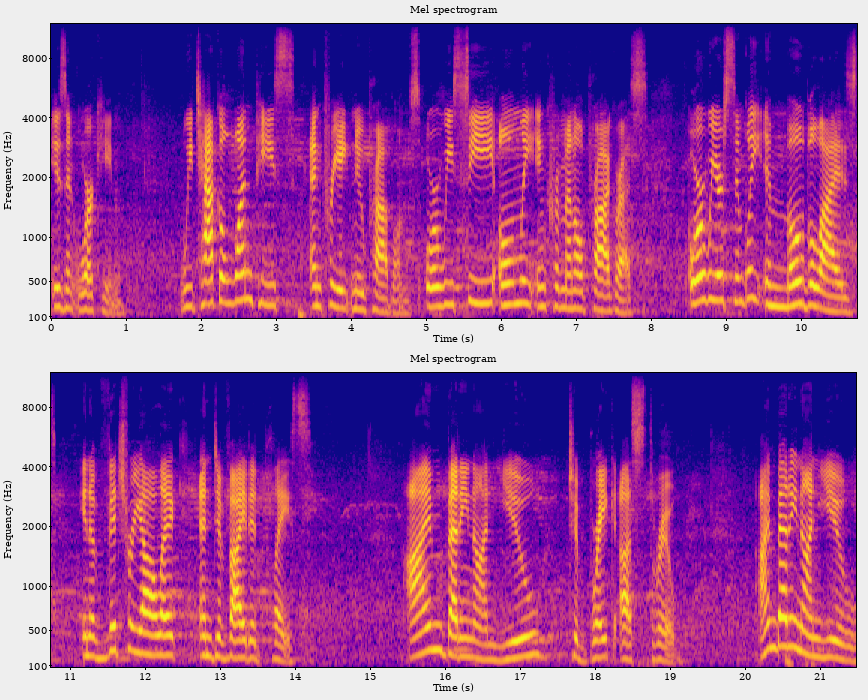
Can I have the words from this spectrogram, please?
isn't working. We tackle one piece and create new problems, or we see only incremental progress, or we are simply immobilized in a vitriolic and divided place. I'm betting on you to break us through. I'm betting on you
